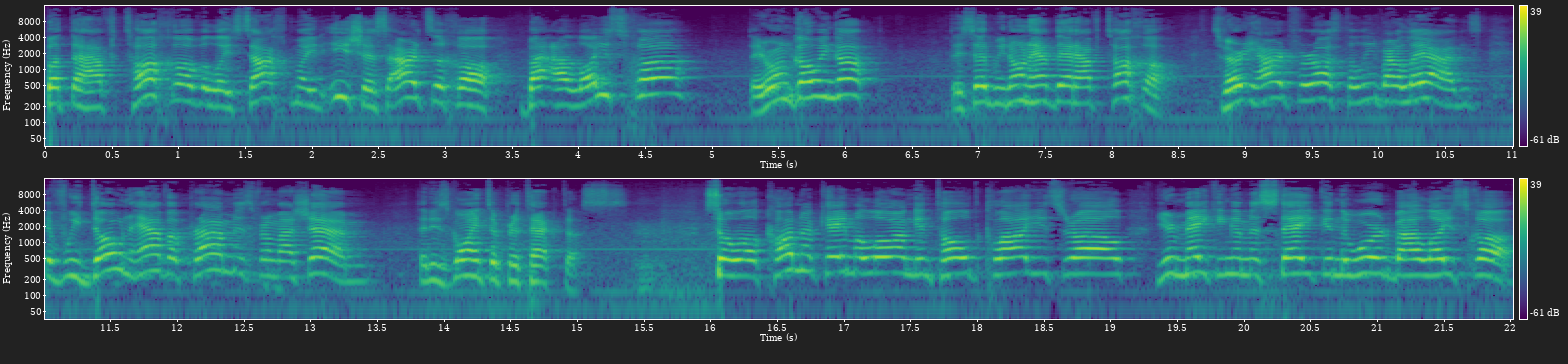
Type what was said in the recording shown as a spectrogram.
but the haftacha of Eloisachmaid Ishes Artzacha Ba'aloischa, they weren't going up. They said, we don't have that haftacha. It's very hard for us to leave our lands if we don't have a promise from Hashem that He's going to protect us. So Elkanah came along and told Klal Yisrael, you're making a mistake in the word Ba'aloischa.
